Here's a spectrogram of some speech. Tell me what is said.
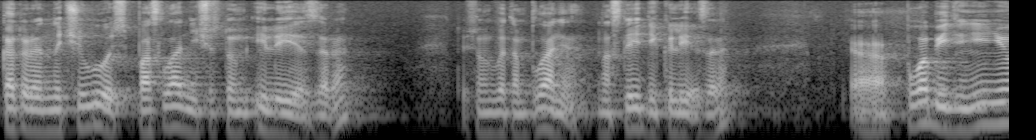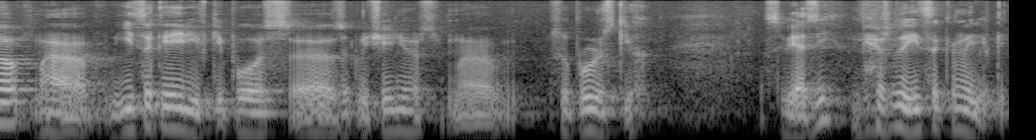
которое началось посланничеством Илиезера, то есть он в этом плане наследник Лезера, э, по объединению э, Ицека и Ривки, по э, заключению супружеских связей между Ицеком и Ривкой.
